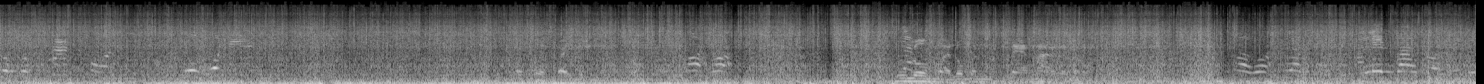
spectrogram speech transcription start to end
ตรงบนทางก่อนโอ้โหแอนต้องเปิดไฟยิงนะครับก็ก็ดูลมอะลมมันแรงมากเลยนะก็ว่าเพื่อนมาเล่นบ้านตอนไหนไม่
